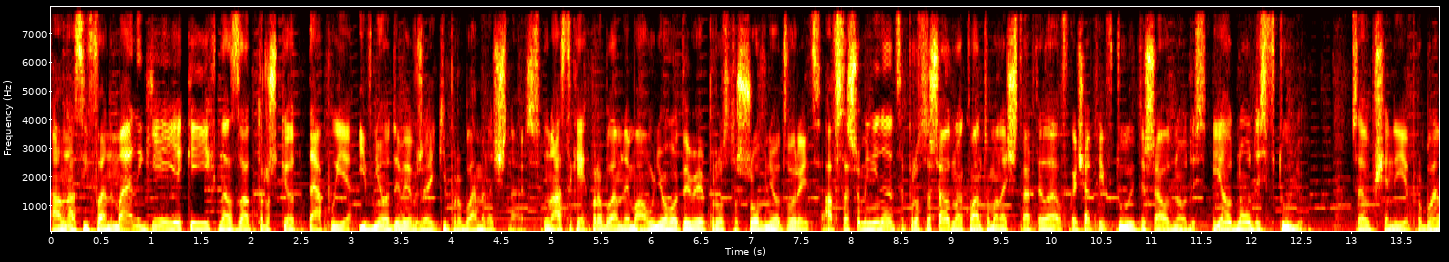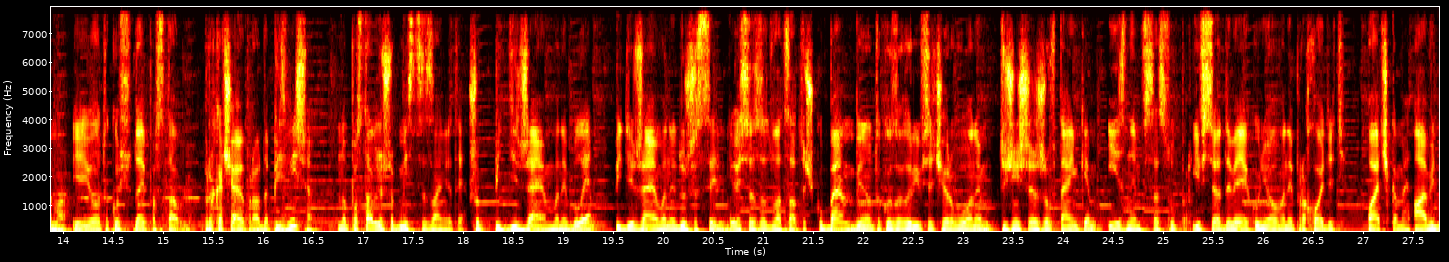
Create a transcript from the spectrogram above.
А в нас і фенмен є, який їх назад трошки оттепує, і в нього диви вже, які проблеми починаються. У нас таких проблем нема. У нього диви просто, що в нього твориться. А все, що мені треба, це просто ще одного квантума на четвертий левел вкачати і втулити ще одного десь. Я одного десь втулю. Це взагалі не є проблема. Я його тако сюди і поставлю. Прокачаю, правда, пізніше, але поставлю, щоб місце зайняти. Щоб під діджеєм вони були. Під діджеєм вони дуже сильні. І ось за двадцяточку бем, він отако загорівся червоним, точніше жовтеньким, і з ним все супер. І все, диви, як у нього вони проходять пачками. А він.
